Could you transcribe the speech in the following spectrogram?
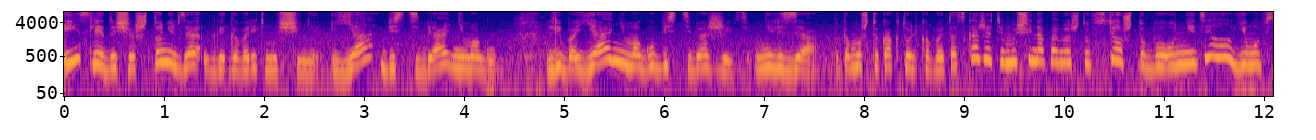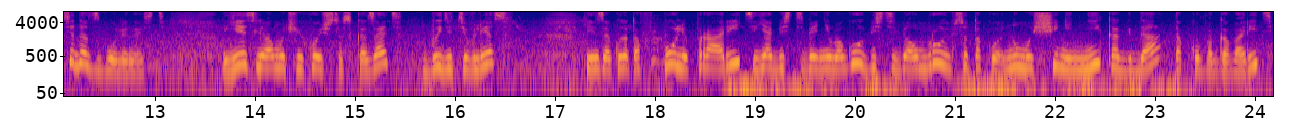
И следующее, что нельзя говорить мужчине. Я без тебя не могу. Либо я не могу без тебя жить. Нельзя. Потому что как только вы это скажете, мужчина поймет, что все, что бы он ни делал, ему все дозволенность. Если вам очень хочется сказать, выйдите в лес, я не знаю, куда-то в поле проорите, я без тебя не могу, без тебя умру и все такое. Но мужчине никогда такого говорить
